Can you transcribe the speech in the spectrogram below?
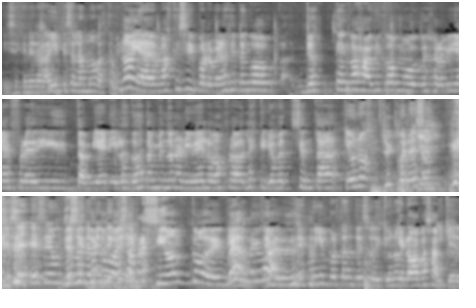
y se genera, ahí empiezan las modas también. No, y además que sí, por lo menos yo tengo yo tengo a Javi como mejor amiga de Freddy también y los dos están viendo un anime, lo más probable es que yo me sienta... Que uno, bueno, no ese, ese, ese es un Yo tema siento también como de que esa presión como de Claro, verlo igual. Es, es muy importante eso de que uno Que no va a pasar. y que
